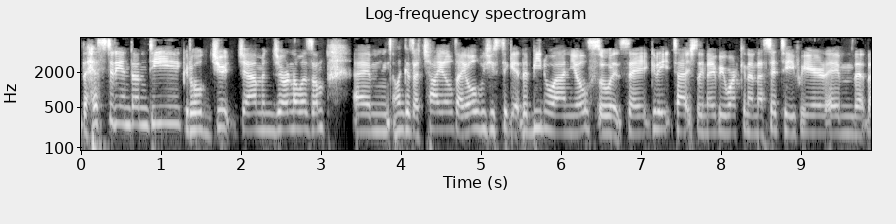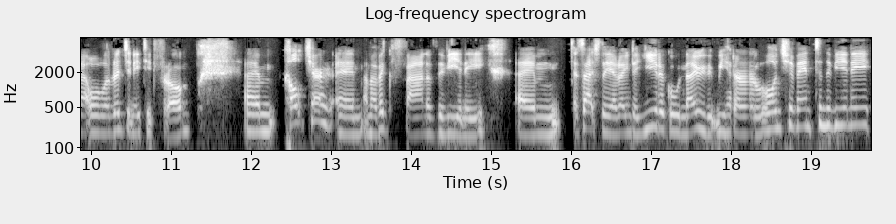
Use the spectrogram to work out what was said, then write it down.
the history in Dundee, good old jute jam and journalism. Um, I think as a child, I always used to get the Beano annual, so it's uh, great to actually now be working in a city where um, that, that all originated from. Um, culture, um, I'm a big fan of the V&A. Um, it's actually around a year ago now that we had our launch event in the V&A,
